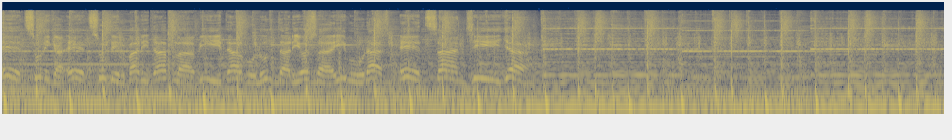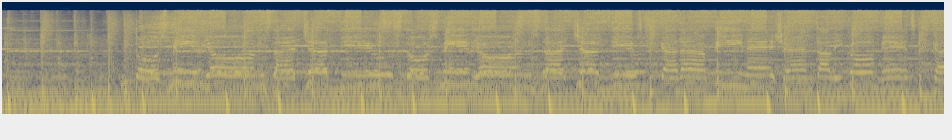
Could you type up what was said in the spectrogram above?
Ets única, ets útil, veritable, vital, voluntariosa i voraç. Ets senzilla. Milions d'adjectius, dos milions d'adjectius que defineixen tal i com ets, que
